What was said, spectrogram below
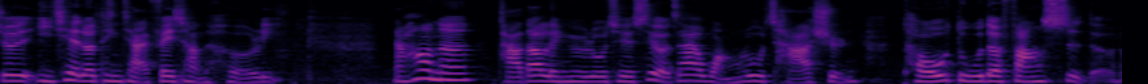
就是一切都听起来非常的合理。然后呢，查到林雨如其实是有在网络查询投毒的方式的，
